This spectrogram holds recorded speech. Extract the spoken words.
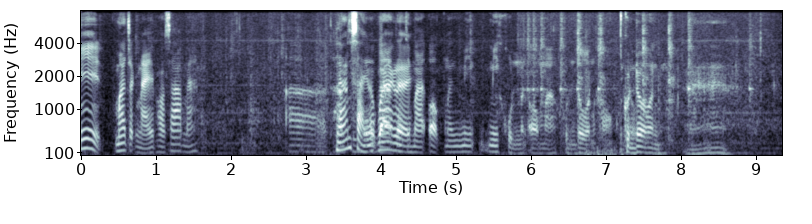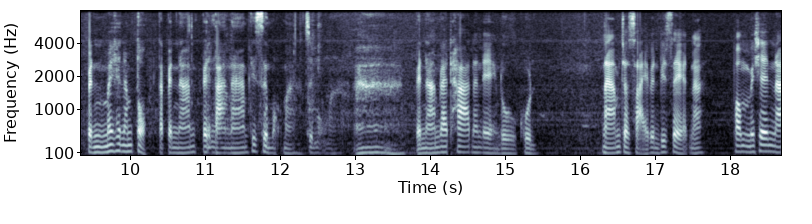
นี่มาจากไหนพอทราบไหม อ่าน้ำใสมากๆเลย จะมาออกมันมีมีขุนมันออกมาขุนโดนของ ขุนโดนอ่าเป็นไม่ใช่น้ำตก แต่เป็นน้ำเป็นเป็นตาน้ำที่ซึมออกมา ซึมออกมา อ่าเป็นน้ำแร่ธาตุนั่นเองดูคุณ น้ำจะใสเป็นพิเศษนะ เพราะมันไม่ใช่น้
